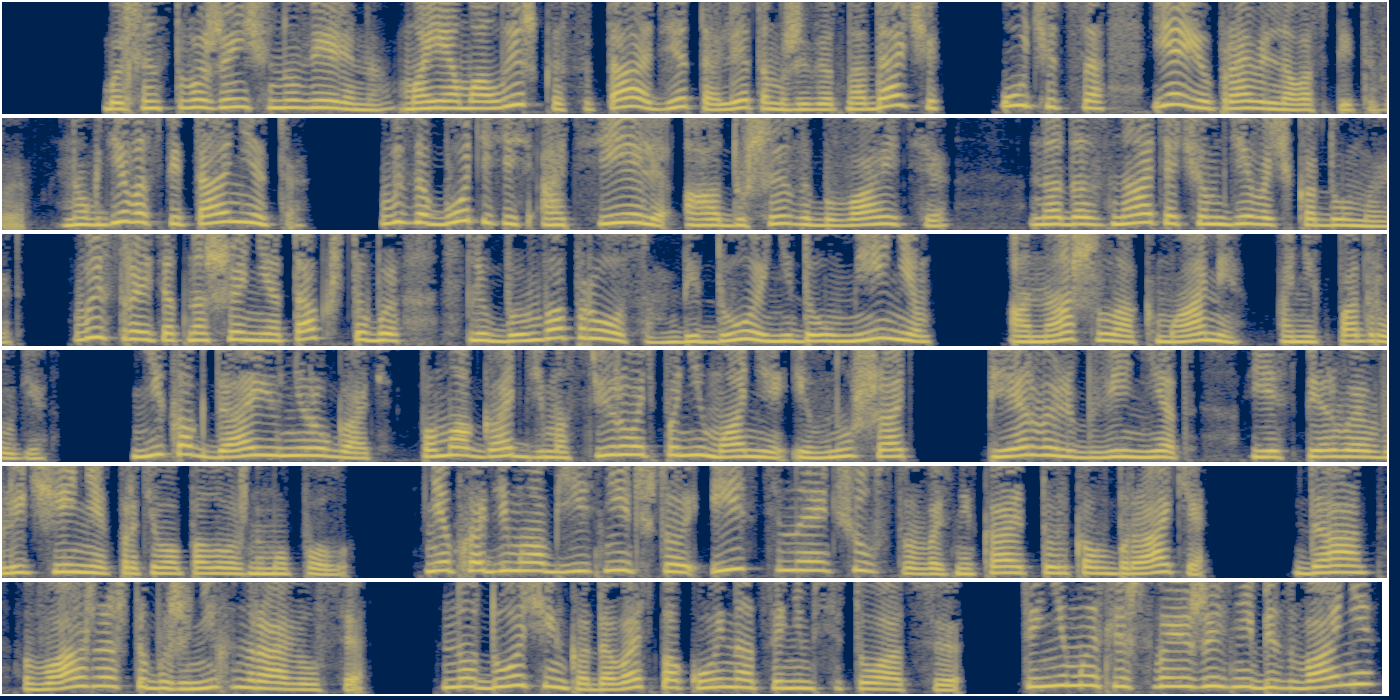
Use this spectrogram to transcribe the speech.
Большинство женщин уверено, моя малышка сыта, одета, летом живет на даче, учится, я ее правильно воспитываю. Но где воспитание-то? Вы заботитесь о теле, а о душе забываете. Надо знать, о чем девочка думает. Выстроить отношения так, чтобы с любым вопросом, бедой, недоумением она шла к маме, а не к подруге. Никогда ее не ругать, помогать, демонстрировать понимание и внушать. Первой любви нет, есть первое влечение к противоположному полу. Необходимо объяснить, что истинное чувство возникает только в браке. Да, важно, чтобы жених нравился. Но, доченька, давай спокойно оценим ситуацию. Ты не мыслишь своей жизни без Вани?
